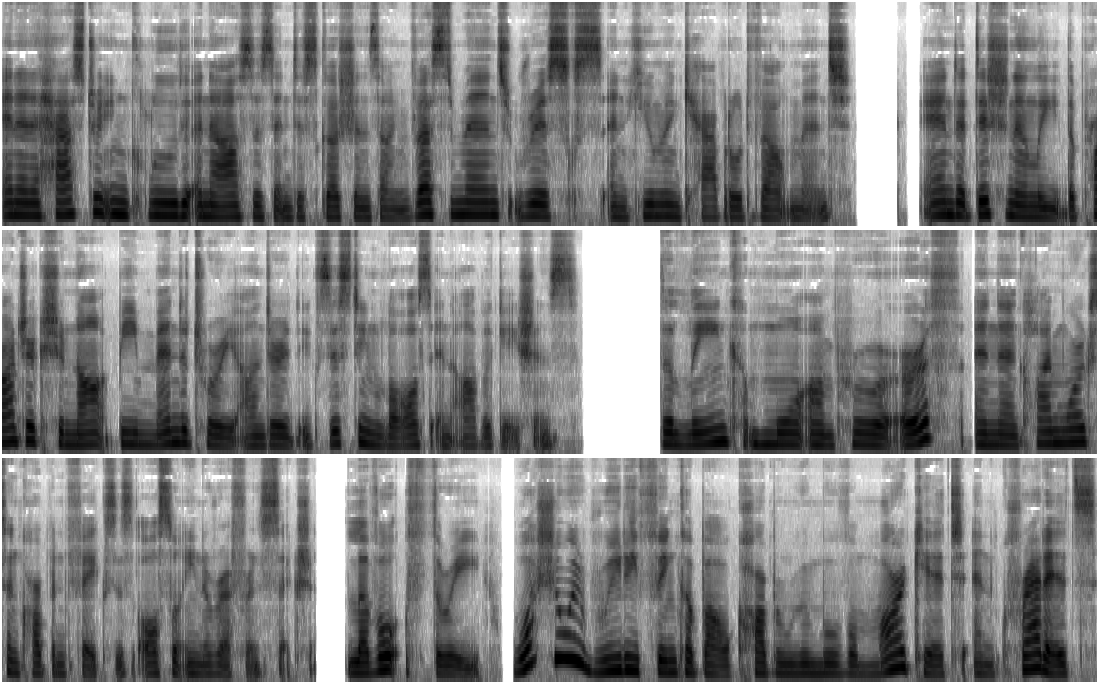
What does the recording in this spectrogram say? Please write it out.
and it has to include analysis and discussions on investment, risks, and human capital development. And additionally, the project should not be mandatory under existing laws and obligations. The link more on Puro Earth and then Climeworks and Carbfix is also in the reference section. Level 3 What should we really think about carbon removal market and credits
